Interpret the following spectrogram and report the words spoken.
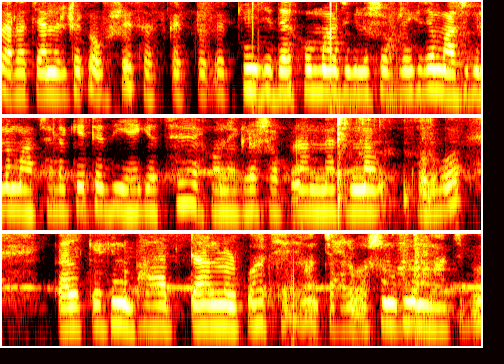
তারা চ্যানেলটাকে অবশ্যই সাবস্ক্রাইব করবে। এই যে দেখো, মাছগুলো সব রেখেছে। মাছগুলো মাছালা কেটে দিয়ে গেছে। এখন এগুলো সব রান্না টান্না করব। কালকে এখানে ভাত, ডাল অল্প আছে। এখন চার বাসনগুলো মাজবো।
